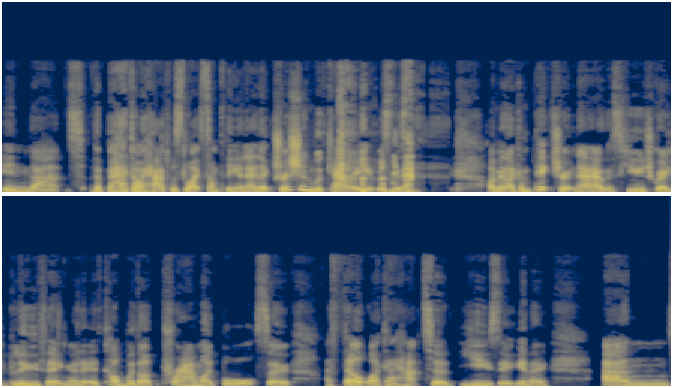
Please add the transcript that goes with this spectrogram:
in that the bag I had was like something an electrician would carry. It was this I mean, I can picture it now, this huge, great blue thing, and it had come with a pram I'd bought. So I felt like I had to use it, you know. And,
